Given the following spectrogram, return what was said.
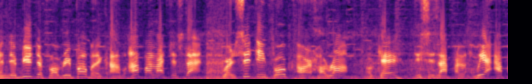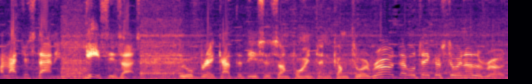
In the beautiful Republic of Appalachistan, where city folk are haram, okay? This is Appal we are Appalachistani. This is us. We will break out of these at some point and come to a road that will take us to another road.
